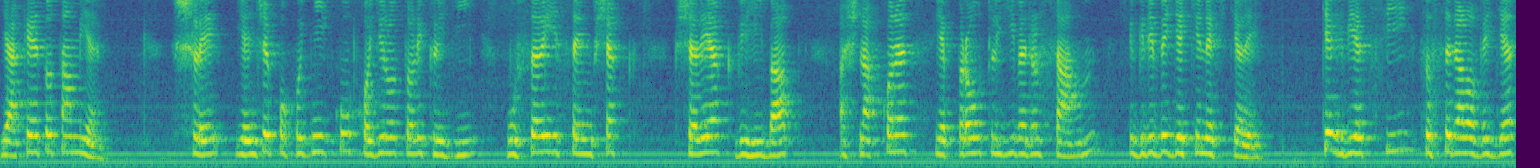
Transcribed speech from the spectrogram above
Jaké to tam je? Šli, jenže po chodníku chodilo tolik lidí, museli se jim však všelijak vyhýbat, až nakonec je prout lidí vedl sám, i kdyby děti nechtěli. Těch věcí, co se dalo vidět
